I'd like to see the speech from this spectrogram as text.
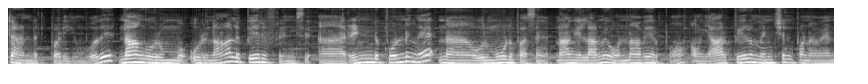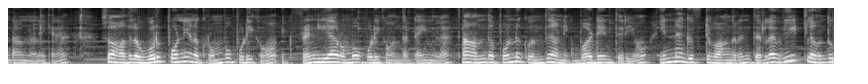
ஸ்டாண்டர்ட் படிக்கும்போது நாங்கள் ஒரு மொ- ஒரு நாலு பேர் ஃப்ரெண்ட்ஸு ரெண்டு பொண்ணுங்க நான் ஒரு மூணு பசங்க. நாங்கள் எல்லாருமே ஒன்றாவே இருப்போம். அவங்க யார் பேரும் மென்ஷன் பண்ண வேண்டாம்னு நினைக்கிறேன் நினைக்கிறேன் ஸோ அதில் ஒரு பொண்ணு எனக்கு ரொம்ப பிடிக்கும். ஃப்ரெண்ட்லியாக ரொம்ப பிடிக்கும் அந்த டைமில் நான் அந்த பொண்ணுக்கு வந்து அன்றைக்கி பர்த்டேன்னு தெரியும். என்ன கிஃப்ட் வாங்குறேன்னு தெரியல. வீட்டில் வந்து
